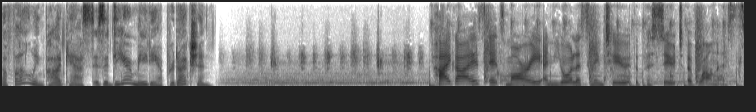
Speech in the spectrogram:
The following podcast is a Dear Media production. Hi, guys, it's Mari, and you're listening to The Pursuit of Wellness.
